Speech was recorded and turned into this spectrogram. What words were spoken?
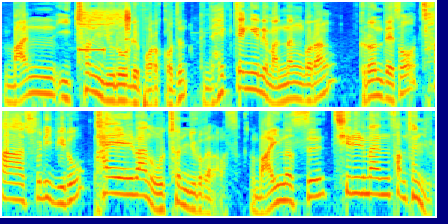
12,000 유로를 벌었거든? 근데 핵쟁이를 만난 거랑 그런 데서 차 수리비로 85,000유로가 나왔어. 마이너스 73,000유로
